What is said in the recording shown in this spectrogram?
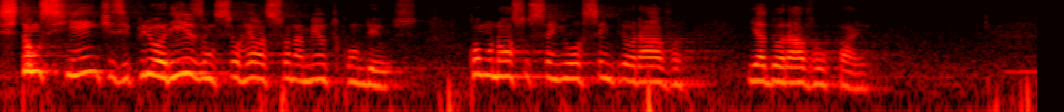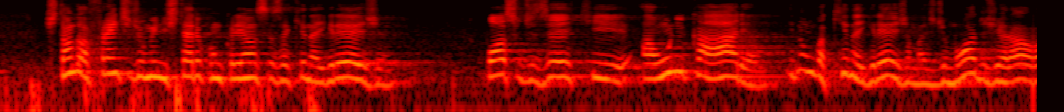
estão cientes e priorizam seu relacionamento com Deus, como nosso Senhor sempre orava e adorava o Pai. Estando à frente de um ministério com crianças aqui na igreja, posso dizer que a única área, e não aqui na igreja, mas de modo geral,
